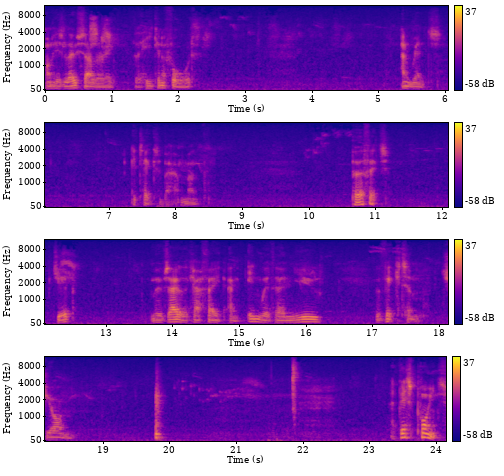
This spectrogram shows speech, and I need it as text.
on his low salary that he can afford and rents. It takes about a month. Perfect. Jib moves out of the cafe and in with her new victim, John. At this point,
